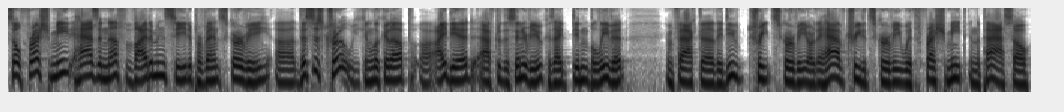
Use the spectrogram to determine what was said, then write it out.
So, fresh meat has enough vitamin C to prevent scurvy. Uh, this is true. You can look it up. Uh, I did after this interview because I didn't believe it. In fact, uh, they do treat scurvy or they have treated scurvy with fresh meat in the past. So,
